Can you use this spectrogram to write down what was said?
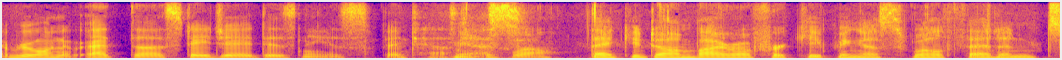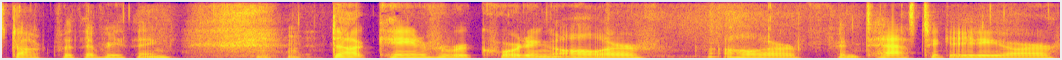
everyone at uh, Stage A at Disney is fantastic Yes. as well. Thank you, Don Byro, for keeping us well fed and stocked with everything. Doc Kane for recording all our all our fantastic ADR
